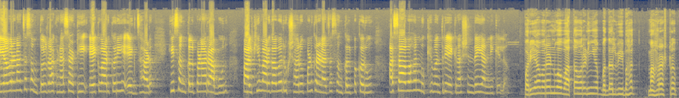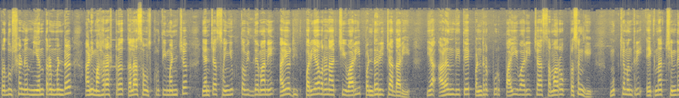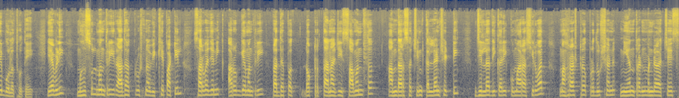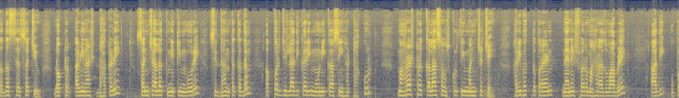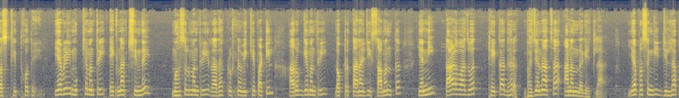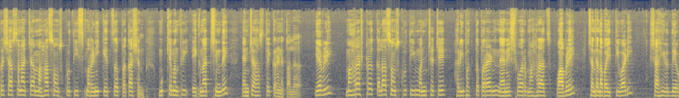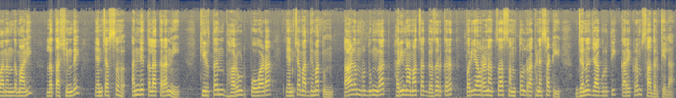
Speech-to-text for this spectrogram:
पर्यावरणाचा समतोल राखण्यासाठी एक वारकरी एक झाड ही संकल्पना राबून पालखी मार्गावर वृक्षारोपण करण्याचा संकल्प करू असं आवाहन मुख्यमंत्री एकनाथ शिंदे यांनी केलं. पर्यावरण व वातावरणीय बदल विभाग महाराष्ट्र प्रदूषण नियंत्रण मंडळ आणि महाराष्ट्र कला संस्कृती मंच यांच्या संयुक्त विद्यमाने आयोजित पर्यावरणाची वारी पंढरीच्या दारी या आळंदी ते पंढरपूर पायी वारीच्या समारोप प्रसंगी मुख्यमंत्री एकनाथ शिंदे बोलत होते. यावेळी महसूल मंत्री राधाकृष्ण विखे पाटील सार्वजनिक आरोग्य मंत्री प्राध्यापक डॉक्टर तानाजी सावंत आमदार सचिन कल्याण शेट्टी जिल्हाधिकारी कुमार आशीर्वाद महाराष्ट्र प्रदूषण नियंत्रण मंडळाचे सदस्य सचिव डॉक्टर अविनाश ढाकणे संचालक नितीन गोरे सिद्धांत कदम अप्पर जिल्हाधिकारी मोनिका सिंह ठाकूर महाराष्ट्र कला संस्कृती मंचचे हरिभक्तपरायण ज्ञानेश्वर महाराज वाबळे आदी उपस्थित होते. यावेळी मुख्यमंत्री एकनाथ शिंदे महसूल मंत्री राधाकृष्ण विखे पाटील आरोग्यमंत्री डॉक्टर तानाजी सावंत यांनी टाळ वाजवत ठेका धरत भजनाचा आनंद घेतला. या प्रसंगी जिल्हा प्रशासनाच्या महासंस्कृती स्मरणिकेचं प्रकाशन मुख्यमंत्री एकनाथ शिंदे यांच्या हस्ते करण्यात आलं. यावेळी महाराष्ट्र कला संस्कृती मंचचे हरिभक्तपरायण ज्ञानेश्वर महाराज वाबळे चंदनाबाई तिवाडी शाहीर देवानंद माळी लता शिंदे यांच्यासह अन्य कलाकारांनी कीर्तन भारूड पोवाडा यांच्या माध्यमातून टाळ मृदुंगात हरिनामाचा गजर करत पर्यावरणाचा समतोल राखण्यासाठी जनजागृती कार्यक्रम सादर केला.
